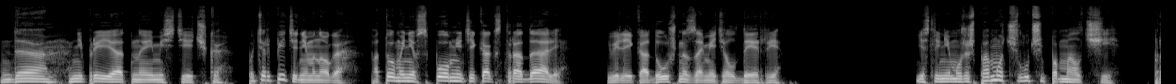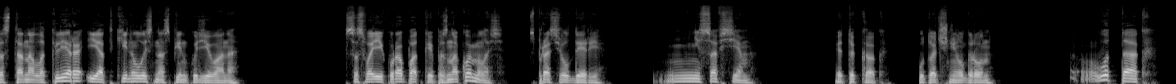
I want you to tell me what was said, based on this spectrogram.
«Да, неприятное местечко. Потерпите немного, потом и не вспомните, как страдали», — великодушно заметил Дерри. «Если не можешь помочь, лучше помолчи», — простонала Клера и откинулась на спинку дивана. «Со своей куропаткой познакомилась?» — спросил Дерри. «Не совсем». «Это как?» — уточнил Грон. «Вот так»,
